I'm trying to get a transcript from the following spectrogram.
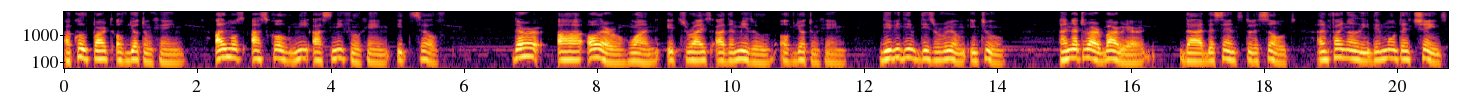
a cold part of Jotunheim almost as cold as Niflheim itself. There are other one, it rises at the middle of Jotunheim, dividing this realm in two, a natural barrier that descends to the south, and finally the mountain chains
